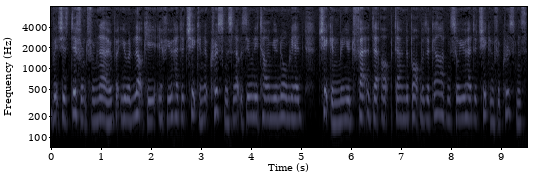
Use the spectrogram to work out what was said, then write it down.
which is different from now, but you were lucky if you had a chicken at Christmas, and that was the only time you normally had chicken. When you'd fatted that up down the bottom of the garden, so you had a chicken for Christmas.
